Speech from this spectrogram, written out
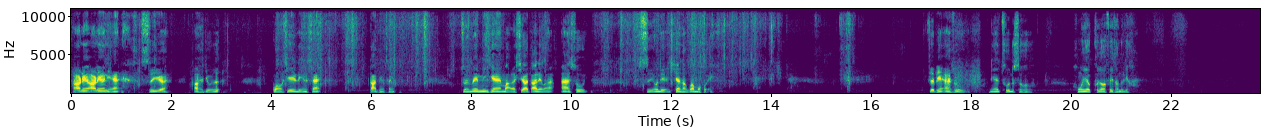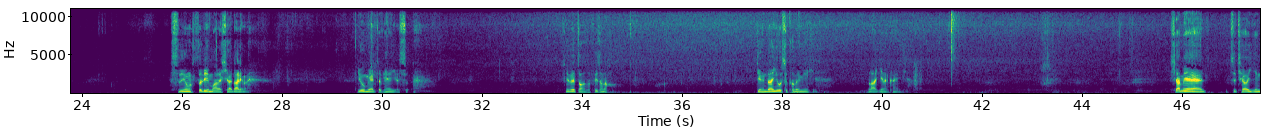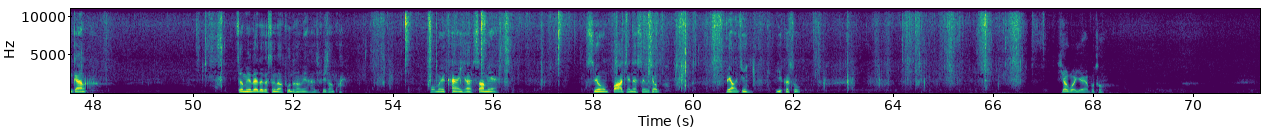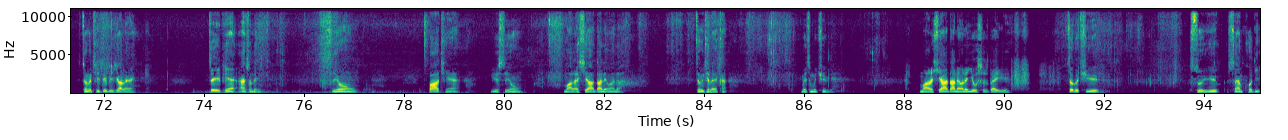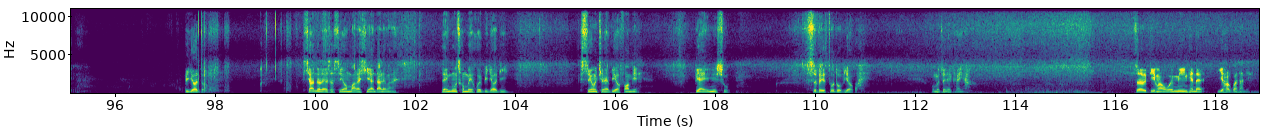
二零二零年十一月二十九日，广西灵山大坪村准备明天马来西亚大理湾桉树使用的现场观摩会。这片桉树年初的时候，红叶枯燥非常的厉害。使用四里马来西亚大理湾，右面这片也是，现在长势非常的好，顶端优势特别明显，拉近来看一下，下面枝条已经干了，证明在这个生长速度上面还是非常快。我们看一下上面，使用八田的使用效果，两斤一棵树，效果也不错。整体对比下来，这一片桉树林使用八田与使用马来西亚大理湾的，整体来看。没什么区别。马来西亚大理湾的优势在于，这个区域属于山坡地，比较陡，相对来说使用马来西亚大理湾，人工成本会比较低，使用起来比较方便，便于运输，施肥速度比较快。我们重点看一下。这个地方为明天的一号观察点。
